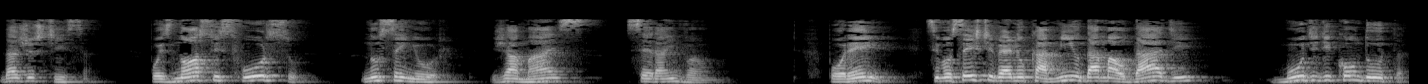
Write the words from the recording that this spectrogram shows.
da justiça, pois nosso esforço no Senhor jamais será em vão. Porém, se você estiver no caminho da maldade, mude de conduta,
